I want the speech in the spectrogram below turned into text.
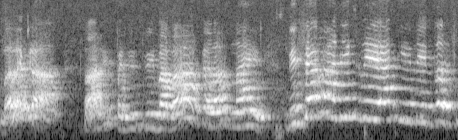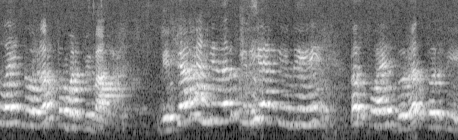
बरं का? साधी फजिती बाबा कळत नाही. विचार तोडत तोबत बाबा. विचारांनी जर क्रिया केली तर स्वयं दुरत होती.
